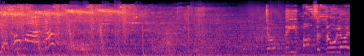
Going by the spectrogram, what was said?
Dạ không anh á. Trông ti lên.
